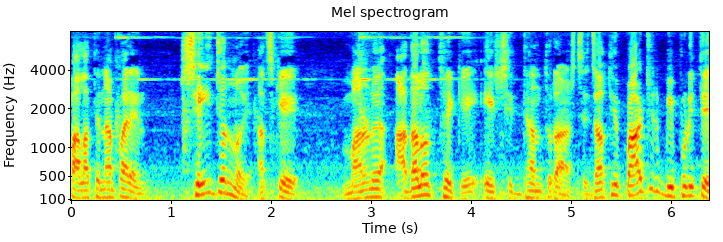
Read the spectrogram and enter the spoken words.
পালাতে না পারেন, সেই জন্যই আজকে মাননীয় আদালত থেকে এই সিদ্ধান্তটা আসছে। জাতীয় পার্টির বিপরীতে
